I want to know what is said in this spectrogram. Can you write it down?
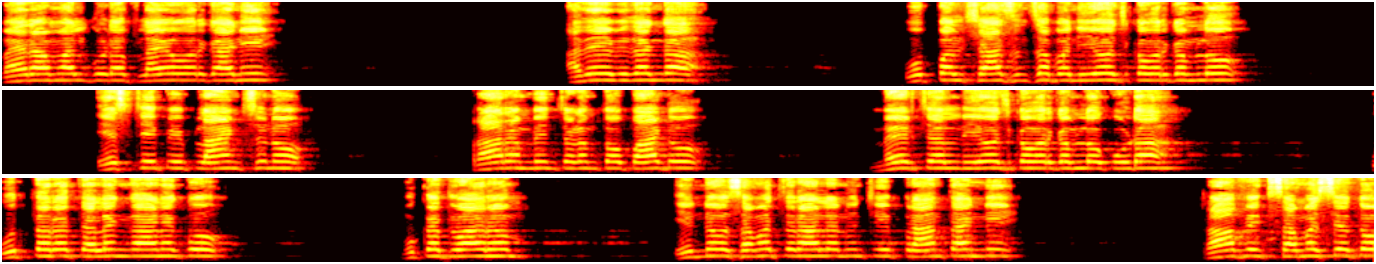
బైరామల్గూడ ఫ్లైఓవర్ కానీ అదేవిధంగా ఉప్పల్ శాసనసభ నియోజకవర్గంలో ఎస్టీపీ ప్లాంట్స్ను ప్రారంభించడంతో పాటు మేడ్చల్ నియోజకవర్గంలో కూడా ఉత్తర తెలంగాణకు ముఖద్వారం ఎన్నో సంవత్సరాల నుంచి ప్రాంతాన్ని ట్రాఫిక్ సమస్యతో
